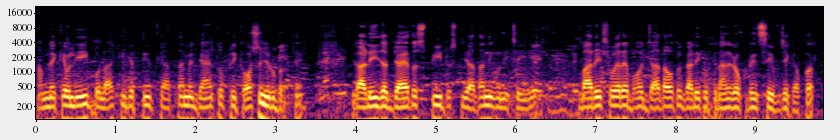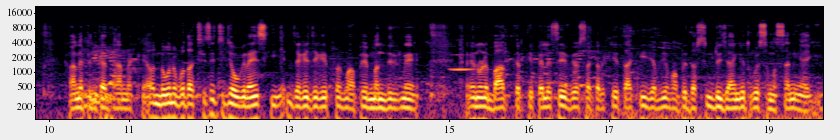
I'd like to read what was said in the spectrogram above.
हमने केवल यही बोला कि जब तीर्थ यात्रा में जाएँ तो प्रिकॉशन ज़रूर बरतें। गाड़ी जब जाए तो स्पीड उसकी ज़्यादा नहीं होनी चाहिए। बारिश वगैरह बहुत ज़्यादा हो तो गाड़ी को किनारे रोक दें सेफ़ जगह पर। खाने पीने का ध्यान रखें और लोगों ने बहुत अच्छी सी चीज़ें ऑर्गेनाइज़ की है। जगह जगह पर वहाँ पर मंदिर में इन्होंने बात करके पहले से व्यवस्था करके ताकि जब भी वहाँ पे दर्शन के जाएँगे तो कोई समस्या नहीं आएगी।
